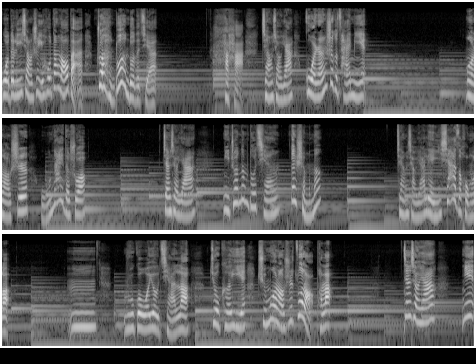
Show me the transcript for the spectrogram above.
我的理想是以后当老板，赚很多很多的钱。”哈哈，姜小牙果然是个财迷。莫老师无奈地说：“姜小牙，你赚那么多钱干什么呢？”姜小牙脸一下子红了。嗯，如果我有钱了，就可以娶莫老师做老婆了。姜小牙，你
